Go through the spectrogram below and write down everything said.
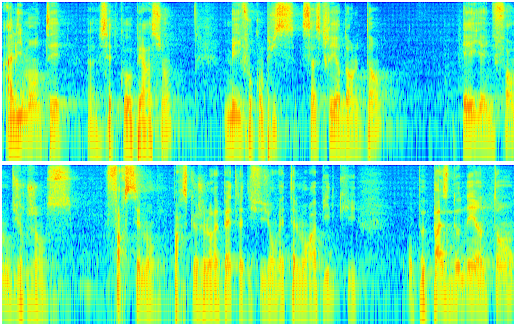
alimenter cette coopération, mais il faut qu'on puisse s'inscrire dans le temps et il y a une forme d'urgence, forcément, parce que je le répète, la diffusion va être tellement rapide qu'on ne peut pas se donner un temps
